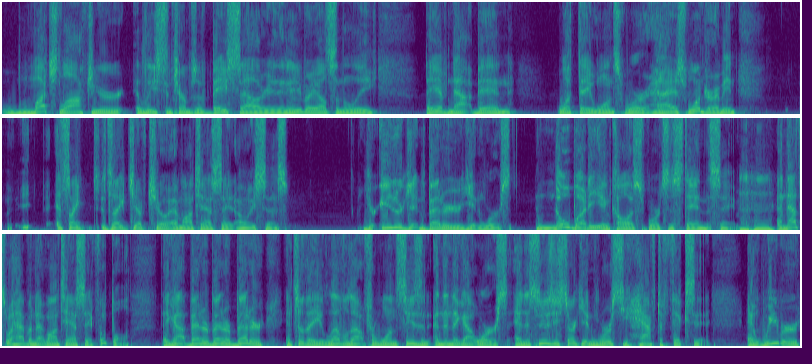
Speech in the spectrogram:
much loftier, at least in terms of base salary, than anybody else in the league. They have not been what they once were, and I just wonder. I mean, it's like it's like Jeff Choate at Montana State always says. You're either getting better or you're getting worse. Nobody in college sports is staying the same. Mm-hmm. And that's what happened at Montana State football. They got better, better, better until they leveled out for one season and then they got worse. And as soon as you start getting worse, you have to fix it. And Weber,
